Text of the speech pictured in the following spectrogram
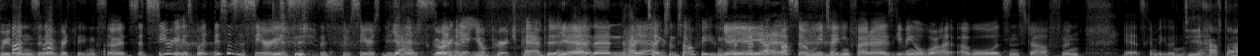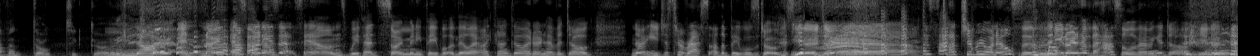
ribbons and everything. So it's it's serious. But this is a serious this is a serious business. Yes, go yeah. get your pooch pampered Yeah. And then hey, Yeah. take some selfies. Yeah, yeah, yeah. So we'll be taking photos, giving awa- awards and stuff, and yeah, it's gonna be good. Do you have to have a dog to go? No, and no, as funny as that sounds, we've had so many people, and they're like, I can't go, I don't have a dog. No, you just harass other people's dogs, you know, don't Yeah. just touch everyone else's, and then you don't have the hassle of having a dog, you know.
